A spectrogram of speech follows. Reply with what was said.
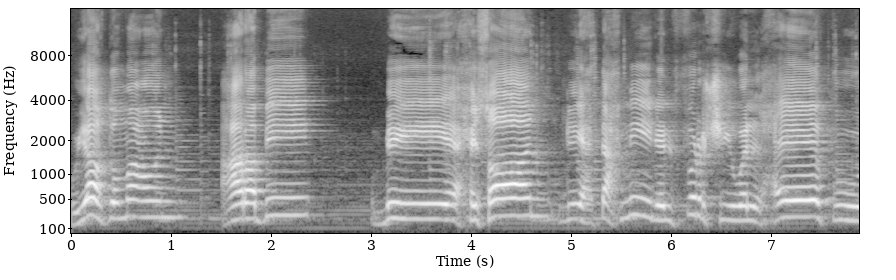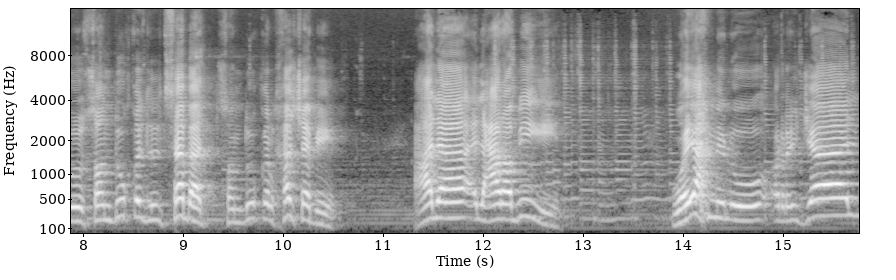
وياخذوا معهم عربي بحصان لتحميل الفرش والحيف وصندوق السبت صندوق الخشبي. على العربية ويحمل الرجال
